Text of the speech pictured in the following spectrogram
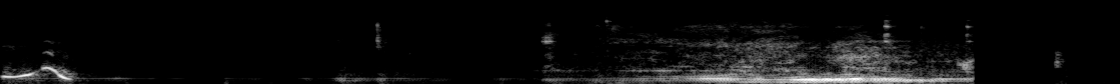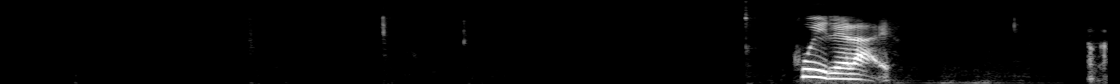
คุยหลายๆแล้วก็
